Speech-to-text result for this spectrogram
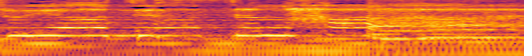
to your distant heart?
